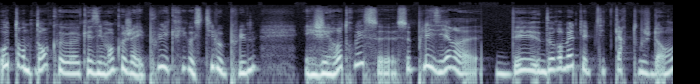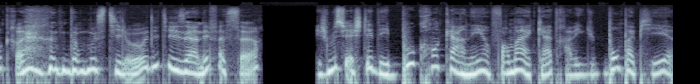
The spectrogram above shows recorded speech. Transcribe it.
autant de temps que quasiment que j'avais plus écrit au stylo plume. Et j'ai retrouvé ce, plaisir euh, de, remettre les petites cartouches d'encre dans mon stylo, d'utiliser un effaceur. Et je me suis acheté des beaux grands carnets en format A4 avec du bon papier.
